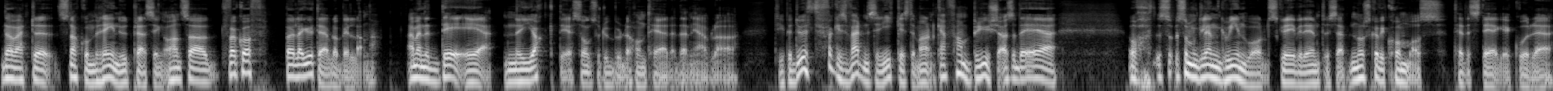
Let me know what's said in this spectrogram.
det har vært eh, snakk om ren utpressing, og han sa fuck off, bare legg ut de jævla bildene. Jeg mener, det er nøyaktig sånn som du burde håndtere den jævla type. Du er fuckings verdens rikeste mann, hvem faen bryr seg? Altså, det er åh, Som Glenn Greenwald skrev i The Intercept, når skal vi komme oss til det steget hvor eh,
